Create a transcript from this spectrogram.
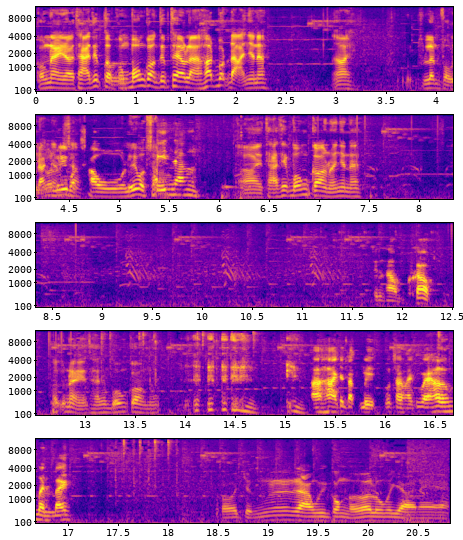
con này rồi thả tiếp tục. Còn bốn con tiếp theo là hết bot đại nha nam rồi lên phụ Chỉ đánh sao? Bạc sầu lý bạc sầu. Kỹ năng. Rồi thả thêm bốn con nữa nha nam tinh hồng không Thôi cái này thả thêm bốn con nữa à hai cái đặc biệt của thằng này có vẻ hơn mình bay Rồi chừng ra nguyên con ngựa luôn bây giờ nè.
